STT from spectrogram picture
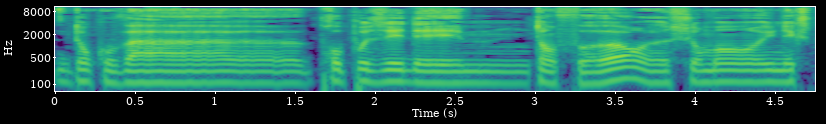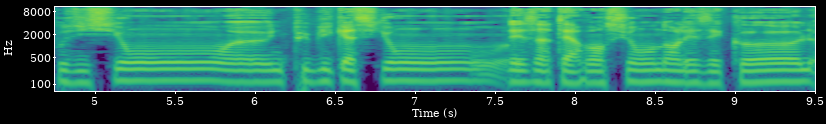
Donc on va euh, proposer des mm, temps forts, euh, sûrement une exposition, euh, une publication, des interventions dans les écoles,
